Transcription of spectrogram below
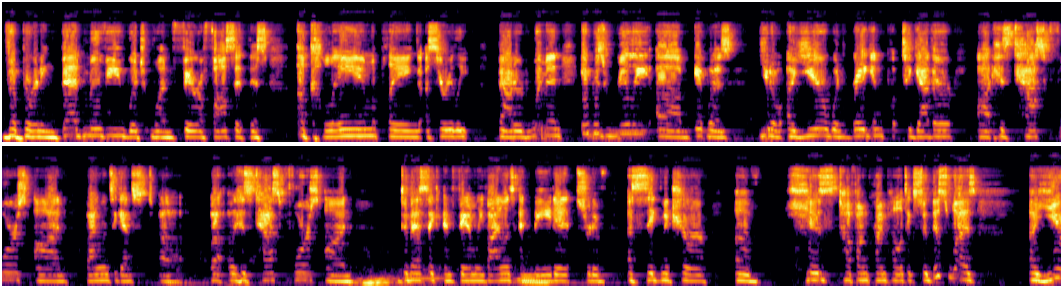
the Burning Bed movie, which won Farrah Fawcett this acclaim playing a serially battered women. It was really, um, it was, you know, a year when Reagan put together uh, his task force on violence against, uh, uh, his task force on domestic and family violence and made it sort of a signature of his tough on crime politics. So this was a year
